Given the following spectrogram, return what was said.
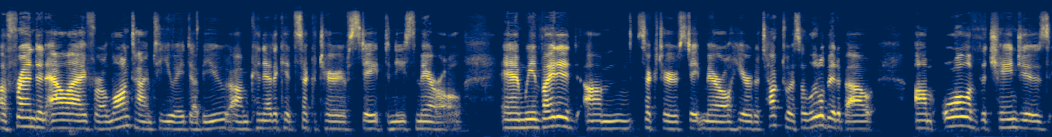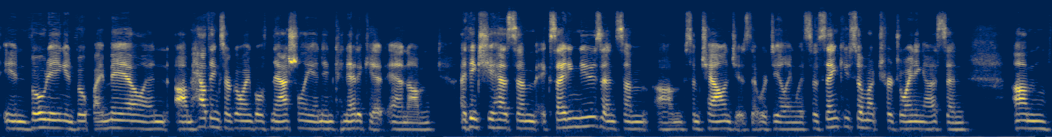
a friend and ally for a long time to UAW, um, Connecticut Secretary of State Denise Merrill. And we invited um, Secretary of State Merrill here to talk to us a little bit about um, all of the changes in voting and vote by mail and um, how things are going both nationally and in Connecticut. And I think she has some exciting news and some um, some challenges that we're dealing with. So thank you so much for joining us. And um,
